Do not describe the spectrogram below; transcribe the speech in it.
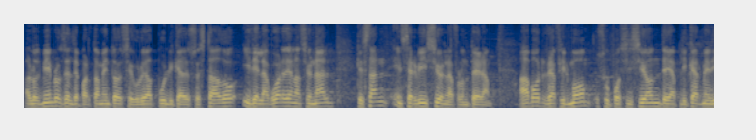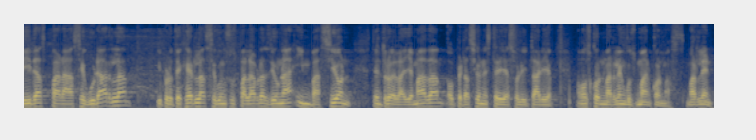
a los miembros del Departamento de Seguridad Pública de su estado y de la Guardia Nacional que están en servicio en la frontera. Abbott reafirmó su posición de aplicar medidas para asegurarla y protegerla, según sus palabras, de una invasión dentro de la llamada Operación Estrella Solitaria. Vamos con Marlene Guzmán con más. Marlene.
